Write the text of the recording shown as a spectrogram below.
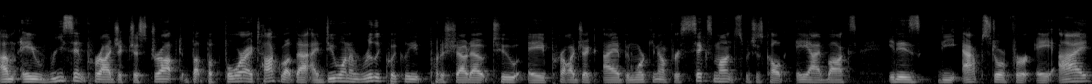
um, a recent project just dropped, but before I talk about that, I do want to really quickly put a shout out to a project I have been working on for six months, which is called AI Box. It is the App Store for AI.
